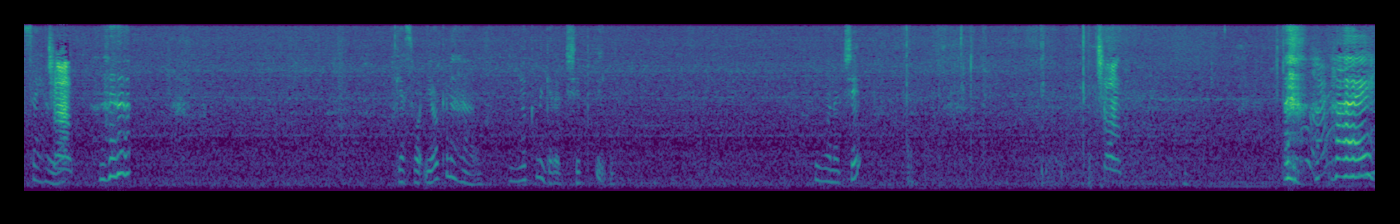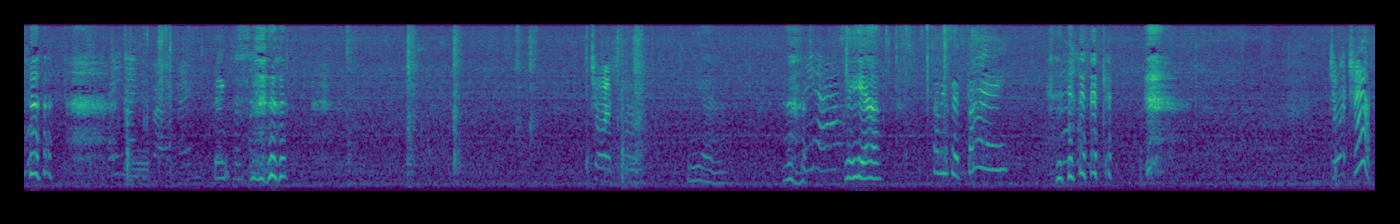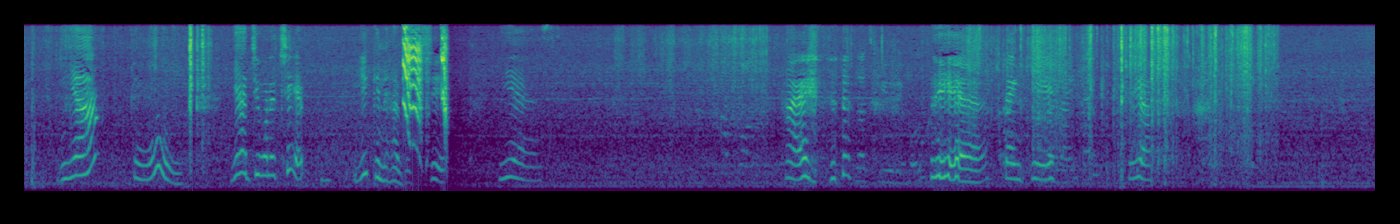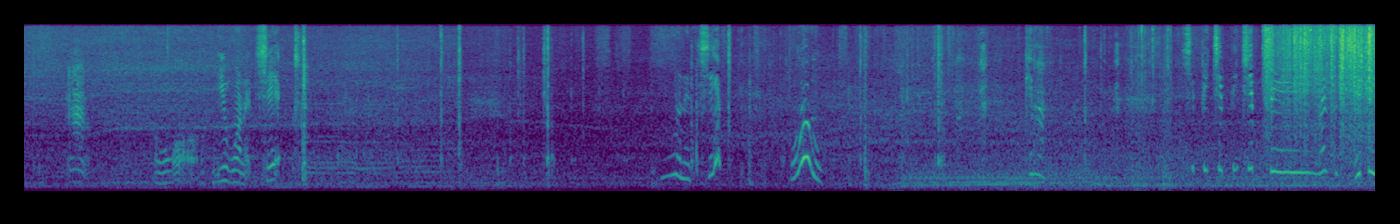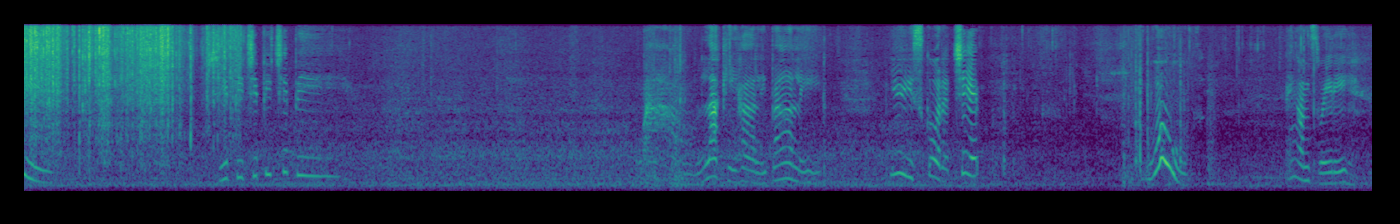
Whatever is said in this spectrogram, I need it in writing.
say hello. Guess what you're going to have? You're going to get a chippy. You want a chip? Chug. Hi. Thanks. Chug. yeah. See ya. See ya. Mommy said bye. Chug, chug. yeah? Ooh. Yeah, do you want a chip? You can have a chip. Yes. Hi. That's beautiful. yeah. Thank you. Yeah. Mm. Oh, you want a chip? Want a chip? Woo! Come on. Chippy, chippy, chippy. Where's the chippies? Chippy, chippy, chippy. Wow, lucky Harley Barley. You scored a chip. Woo! Hang on, sweetie.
